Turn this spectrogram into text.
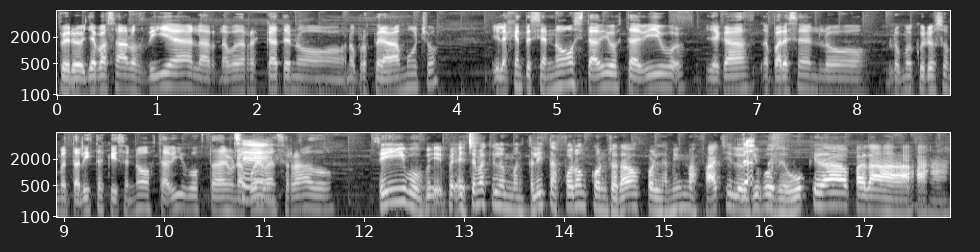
Pero ya pasaban los días, la labor de rescate no, no prosperaba mucho y la gente decía, no, si está vivo, está vivo. Y acá aparecen los, los muy curiosos mentalistas que dicen, no, está vivo, está en una cueva encerrado. Sí, pues, el tema es que los mentalistas fueron contratados por la misma facha y los equipos de búsqueda para,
